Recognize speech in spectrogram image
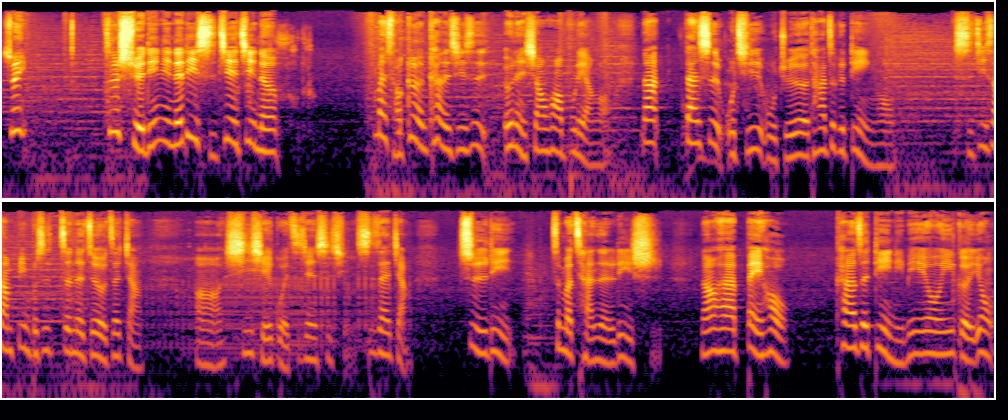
所以这个血淋淋的历史借镜呢，麦嫂个人看的其实有点消化不良哦。那但是我其实我觉得他这个电影哦，实际上并不是真的只有在讲呃吸血鬼这件事情，是在讲。智利这么残忍的历史，然后他背后看到这电影里面用一个用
